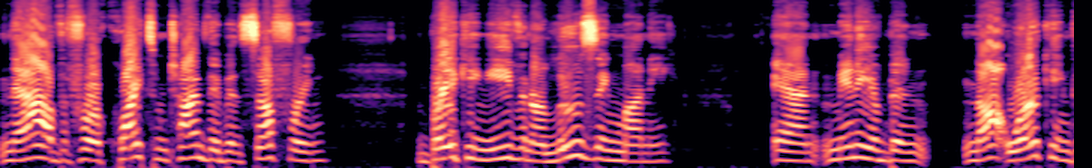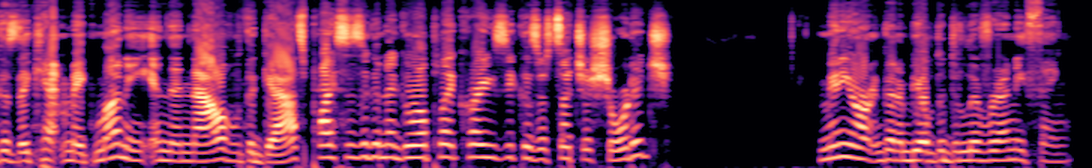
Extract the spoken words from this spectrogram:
now for quite some time they've been suffering, breaking even or losing money. And many have been not working because they can't make money. And then now the gas prices are going to go up like crazy because there's such a shortage. Many aren't going to be able to deliver anything.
